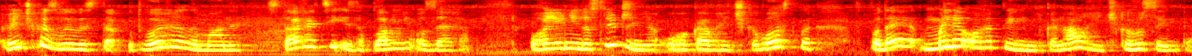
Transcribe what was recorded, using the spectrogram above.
Річка звивиста утворює лимани, стариці і заплавні озера. У районі дослідження у рукав річки Ворскли впадає меліоративний канал річки Гусинка.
